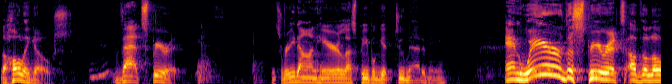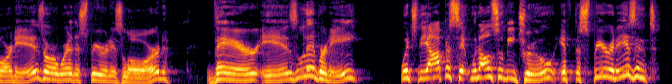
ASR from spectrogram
the Holy Ghost mm -hmm. that spirit let's read on here lest people get too mad at me and where the Spirit of the Lord is or where the Spirit is Lord there is liberty which the opposite would also be true if the Spirit isn't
